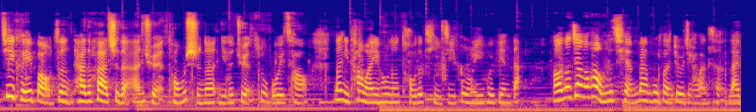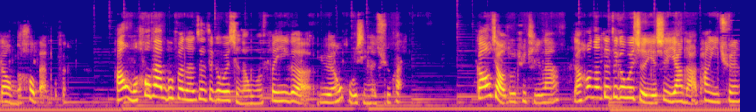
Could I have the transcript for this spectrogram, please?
既可以保证它的发质的安全，同时呢，你的卷度不会超。那你烫完以后呢，头的体积不容易会变大。好，那这样的话，我们的前半部分就已经完成，来到我们的后半部分。好，我们后半部分呢，在这个位置呢，我们分一个圆弧形的区块，高角度去提拉，然后呢，在这个位置也是一样的啊，烫一圈，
